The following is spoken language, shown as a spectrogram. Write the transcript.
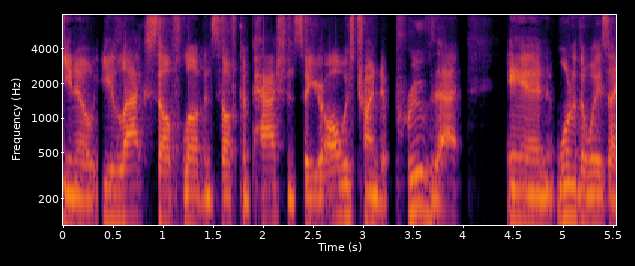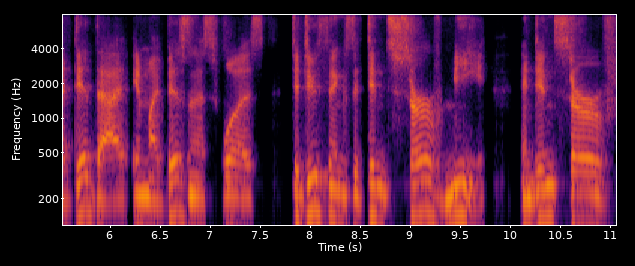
you know, you lack self love and self compassion. So you're always trying to prove that. And one of the ways I did that in my business was to do things that didn't serve me and didn't serve,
